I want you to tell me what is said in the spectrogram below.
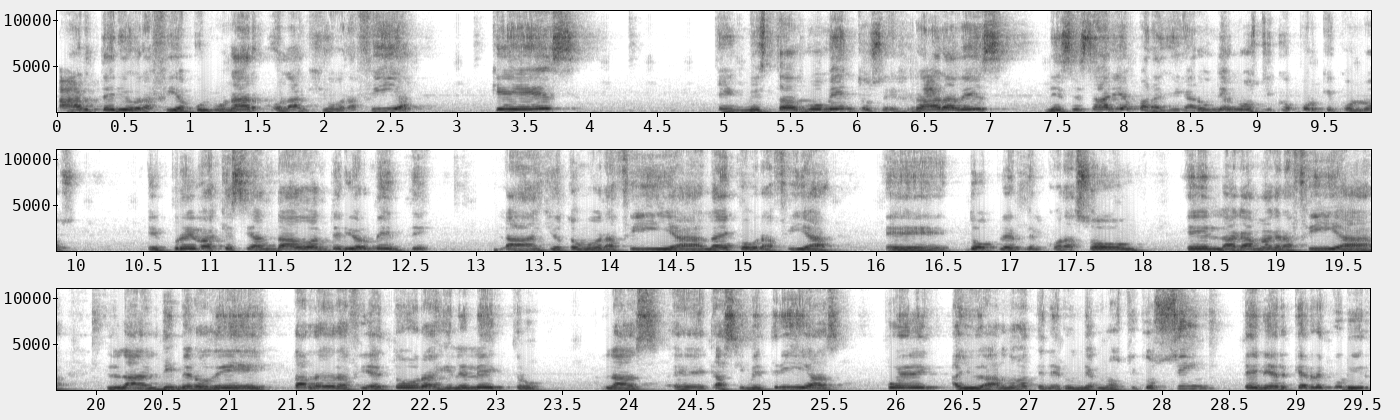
arteriografía pulmonar o la angiografía, que es en estos momentos es rara vez necesaria para llegar a un diagnóstico porque con las eh, pruebas que se han dado anteriormente, la angiotomografía, la ecografía eh, Doppler del corazón, la gamografía, la, el dímero D, la radiografía de tórax, el electro, las eh, gasimetrías, pueden ayudarnos a tener un diagnóstico sin tener que recurrir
